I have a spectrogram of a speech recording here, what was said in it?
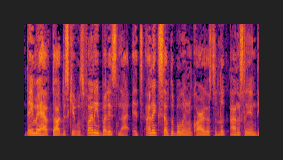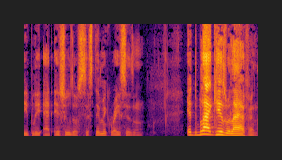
They may have thought the skit was funny, but it's not. It's unacceptable and requires us to look honestly and deeply at issues of systemic racism. if the black kids were laughing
